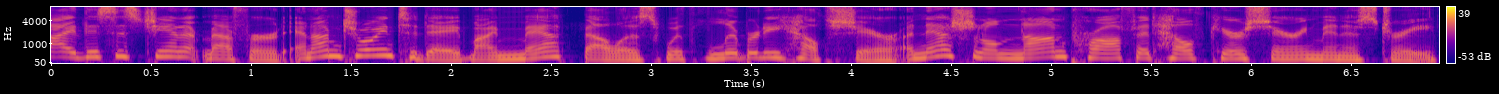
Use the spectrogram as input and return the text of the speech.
Hi, this is Janet Mefford, and I'm joined today by Matt Bellis with Liberty Health Share, a national nonprofit healthcare sharing ministry.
